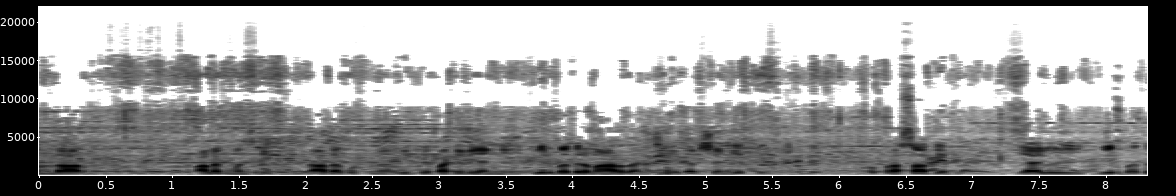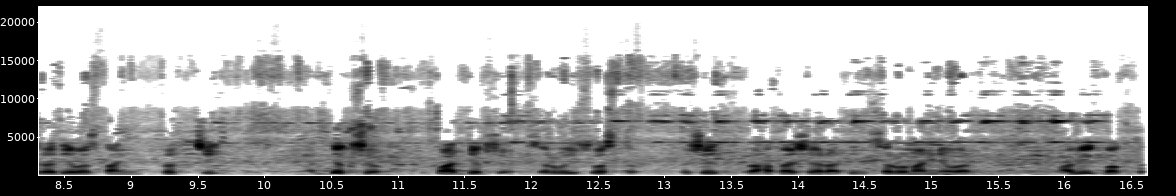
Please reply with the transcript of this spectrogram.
आमदार पालकमंत्री राधाकृष्ण विखे पाटील यांनी वीरभद्र महाराजांचे दर्शन घेतले व प्रसाद घेतला. यावेळी वीरभद्र देवस्थान ट्रस्टचे अध्यक्ष उपाध्यक्ष सर्व विश्वस्त तसेच राहता शहरातील सर्व मान्यवर भाविक भक्त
